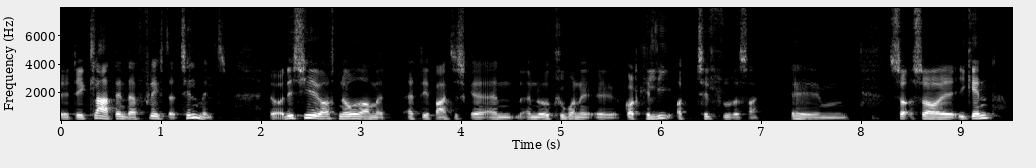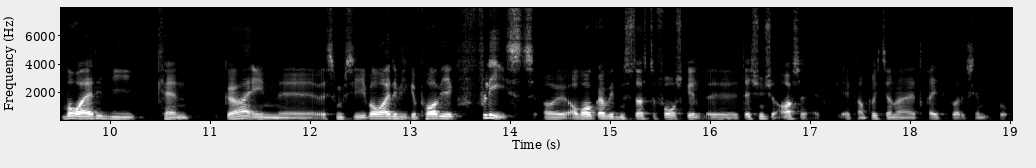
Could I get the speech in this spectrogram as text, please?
Øh, det er klart den, der er flest, der er tilmeldt. Øh, og det siger jo også noget om, at, at det faktisk er, er noget, klubberne øh, godt kan lide og tilslutter sig. Øhm, så, så øh, igen, hvor er det, vi kan gøre en, øh, hvad skal man sige, hvor er det, vi kan påvirke flest, og, og hvor gør vi den største forskel? Øh, det synes jeg også, at Grand Prix er et rigtig godt eksempel på.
